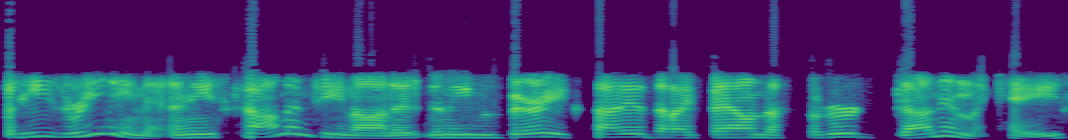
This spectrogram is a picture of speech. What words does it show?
But he's reading it and he's commenting on it, and he was very excited that I found a third gun in the case,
